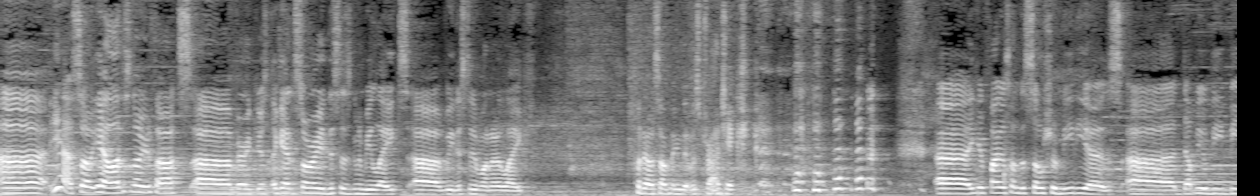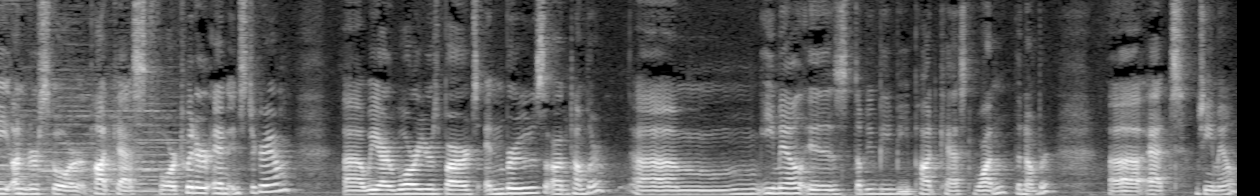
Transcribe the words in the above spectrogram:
Uh, yeah, so yeah, let us know your thoughts. Uh, very good. Again, sorry this is going to be late. Uh, we just didn't want to like put out something that was tragic. uh, you can find us on the social medias, uh, WBB underscore podcast for Twitter and Instagram. Uh, we are Warriors Bards and Brews on Tumblr. Um, email is WBBpodcast1, the number, uh, at Gmail.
